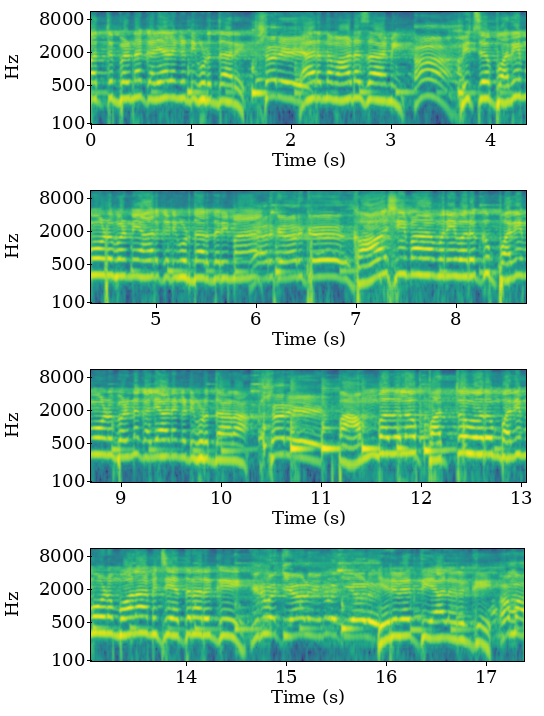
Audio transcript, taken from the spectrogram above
பத்து பெண்ணை கல்யாணம் கட்டி கொடுத்தாரு. யார் இந்த மாடசாமி? மிச்சம் பதிமூணு பெண்ணு யாரு கட்டி கொடுத்தாரு தெரியுமா? யாருக்கு யாருக்கு? காசிமா முனிவருக்கு பதிமூணு பெண்ணு கல்யாணம் கட்டி கொடுத்தாராம் சரி. இப்ப ஐம்பதுல பத்து வரும் பதிமூணு போனா மிச்சம் எத்தனை இருக்கு? இருபத்தி ஏழு இருபத்தி ஏழு. இருபத்தி ஏழு இருக்கு. ஆமா.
